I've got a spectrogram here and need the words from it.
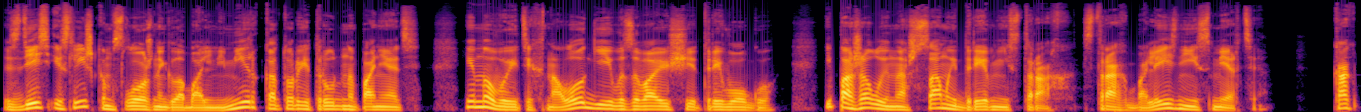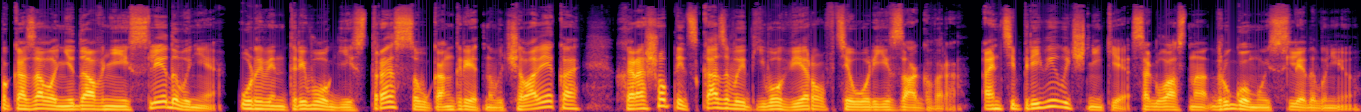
Здесь и слишком сложный глобальный мир, который трудно понять, и новые технологии, вызывающие тревогу, и, пожалуй, наш самый древний страх — страх болезни и смерти. Как показало недавнее исследование, уровень тревоги и стресса у конкретного человека хорошо предсказывает его веру в теории заговора. Антипрививочники, согласно другому исследованию,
